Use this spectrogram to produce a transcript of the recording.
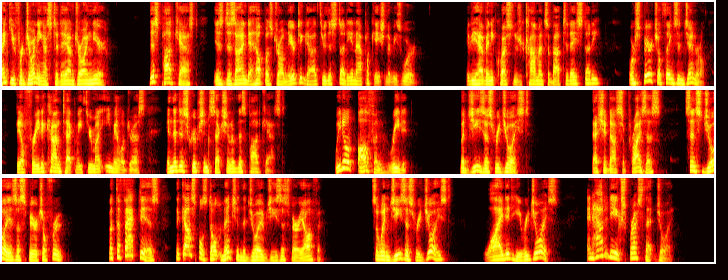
Thank you for joining us today on Drawing Near. This podcast is designed to help us draw near to God through the study and application of His Word. If you have any questions or comments about today's study or spiritual things in general, feel free to contact me through my email address in the description section of this podcast. We don't often read it, but Jesus rejoiced. That should not surprise us, since joy is a spiritual fruit. But the fact is, the Gospels don't mention the joy of Jesus very often. So when Jesus rejoiced, why did he rejoice? And how did he express that joy?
